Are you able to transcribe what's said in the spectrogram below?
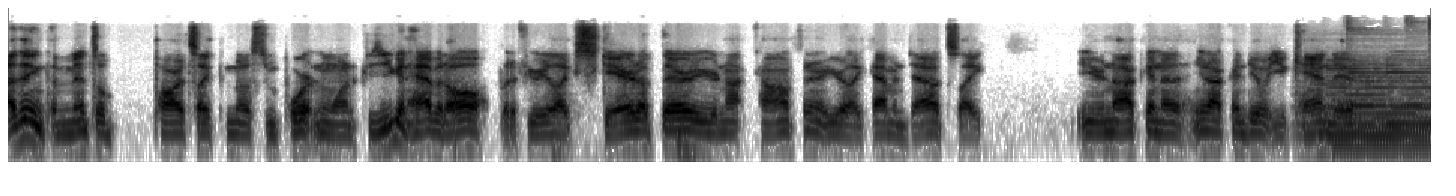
I think the mental part's like the most important one because you can have it all, but if you're like scared up there, you're not confident, you're like having doubts, like you're not gonna you're not gonna do what you can do.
